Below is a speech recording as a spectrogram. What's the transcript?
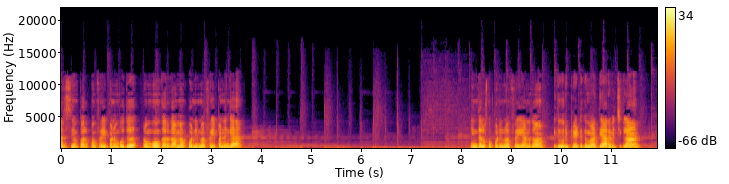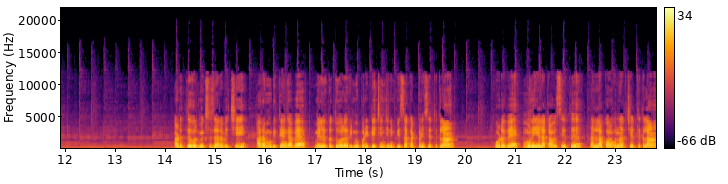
அரிசியும் பருப்பும் ஃப்ரை பண்ணும்போது ரொம்பவும் கருகாமல் பொன்னிறமாக ஃப்ரை பண்ணுங்கள் இந்த அளவுக்கு பொடிமாக ஃப்ரை ஆனதும் இது ஒரு பிளேட்டுக்கு மாற்றி ஆற வச்சுக்கலாம். அடுத்து ஒரு மிக்ஸி ஜாரை வச்சு அரை முடி தேங்காவை மேலே இருக்க தூளை ரிமூவ் பண்ணிட்டு சின்ன சின்ன பீஸாக கட் பண்ணி சேர்த்துக்கலாம். கூடவே மூணு ஏலக்காவை சேர்த்து நல்லா குறகுன்னு அரைச்சி எடுத்துக்கலாம்.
